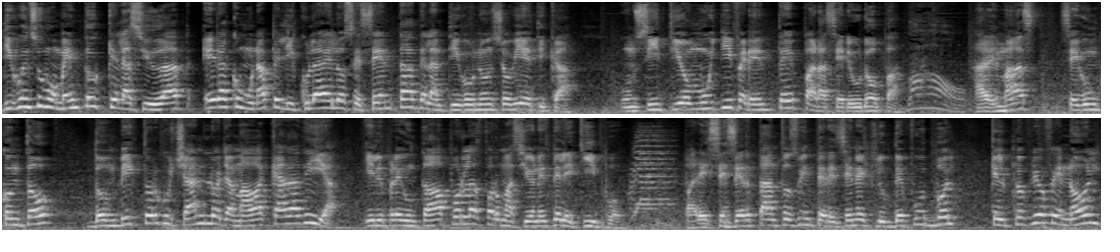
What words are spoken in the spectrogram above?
dijo en su momento que la ciudad era como una película de los 60 de la antigua Unión Soviética, un sitio muy diferente para ser Europa. Además, según contó, don Víctor Guchan lo llamaba cada día y le preguntaba por las formaciones del equipo. Parece ser tanto su interés en el club de fútbol que el propio Fenol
